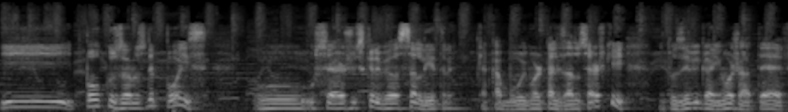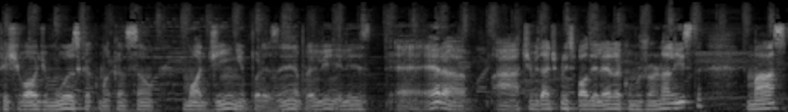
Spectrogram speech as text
e poucos anos depois o, o, Sérgio escreveu essa letra que acabou imortalizada. O Sérgio que inclusive ganhou já até festival de música com uma canção modinha, por exemplo. Ele, ele é, era a atividade principal dele era como jornalista, mas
